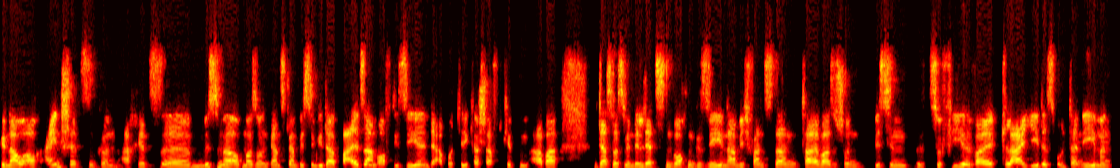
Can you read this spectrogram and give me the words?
genau auch einschätzen können, ach, jetzt äh, müssen wir auch mal so ein ganz klein bisschen wieder Balsam auf die Seelen der Apothekerschaft kippen. Aber das, was wir in den letzten Wochen gesehen haben, ich fand es dann teilweise schon ein bisschen zu viel, weil klar jedes Unternehmen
